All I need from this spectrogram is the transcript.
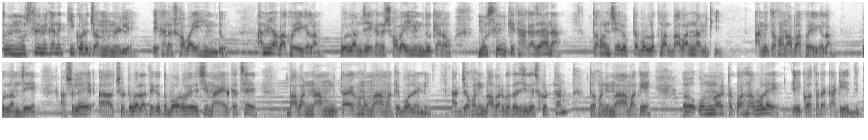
তুমি মুসলিম, এখানে কি করে জন্ম নিলে? এখানে সবাই হিন্দু। আমি অবাক হয়ে গেলাম। বললাম যে, এখানে সবাই হিন্দু কেন? মুসলিম কি থাকা যায় না? তখন সেই লোকটা বলল, তোমার বাবার নাম কি? আমি তখন অবাক হয়ে গেলাম। বললাম যে, আসলে ছোটবেলা থেকে তো বড় হয়েছি মায়ের কাছে, বাবার নামটা এখনও মা আমাকে বলেনি। আর যখনই বাবার কথা জিজ্ঞেস করতাম, তখনই মা আমাকে অন্য একটা কথা বলে এই কথাটা কাটিয়ে দিত।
